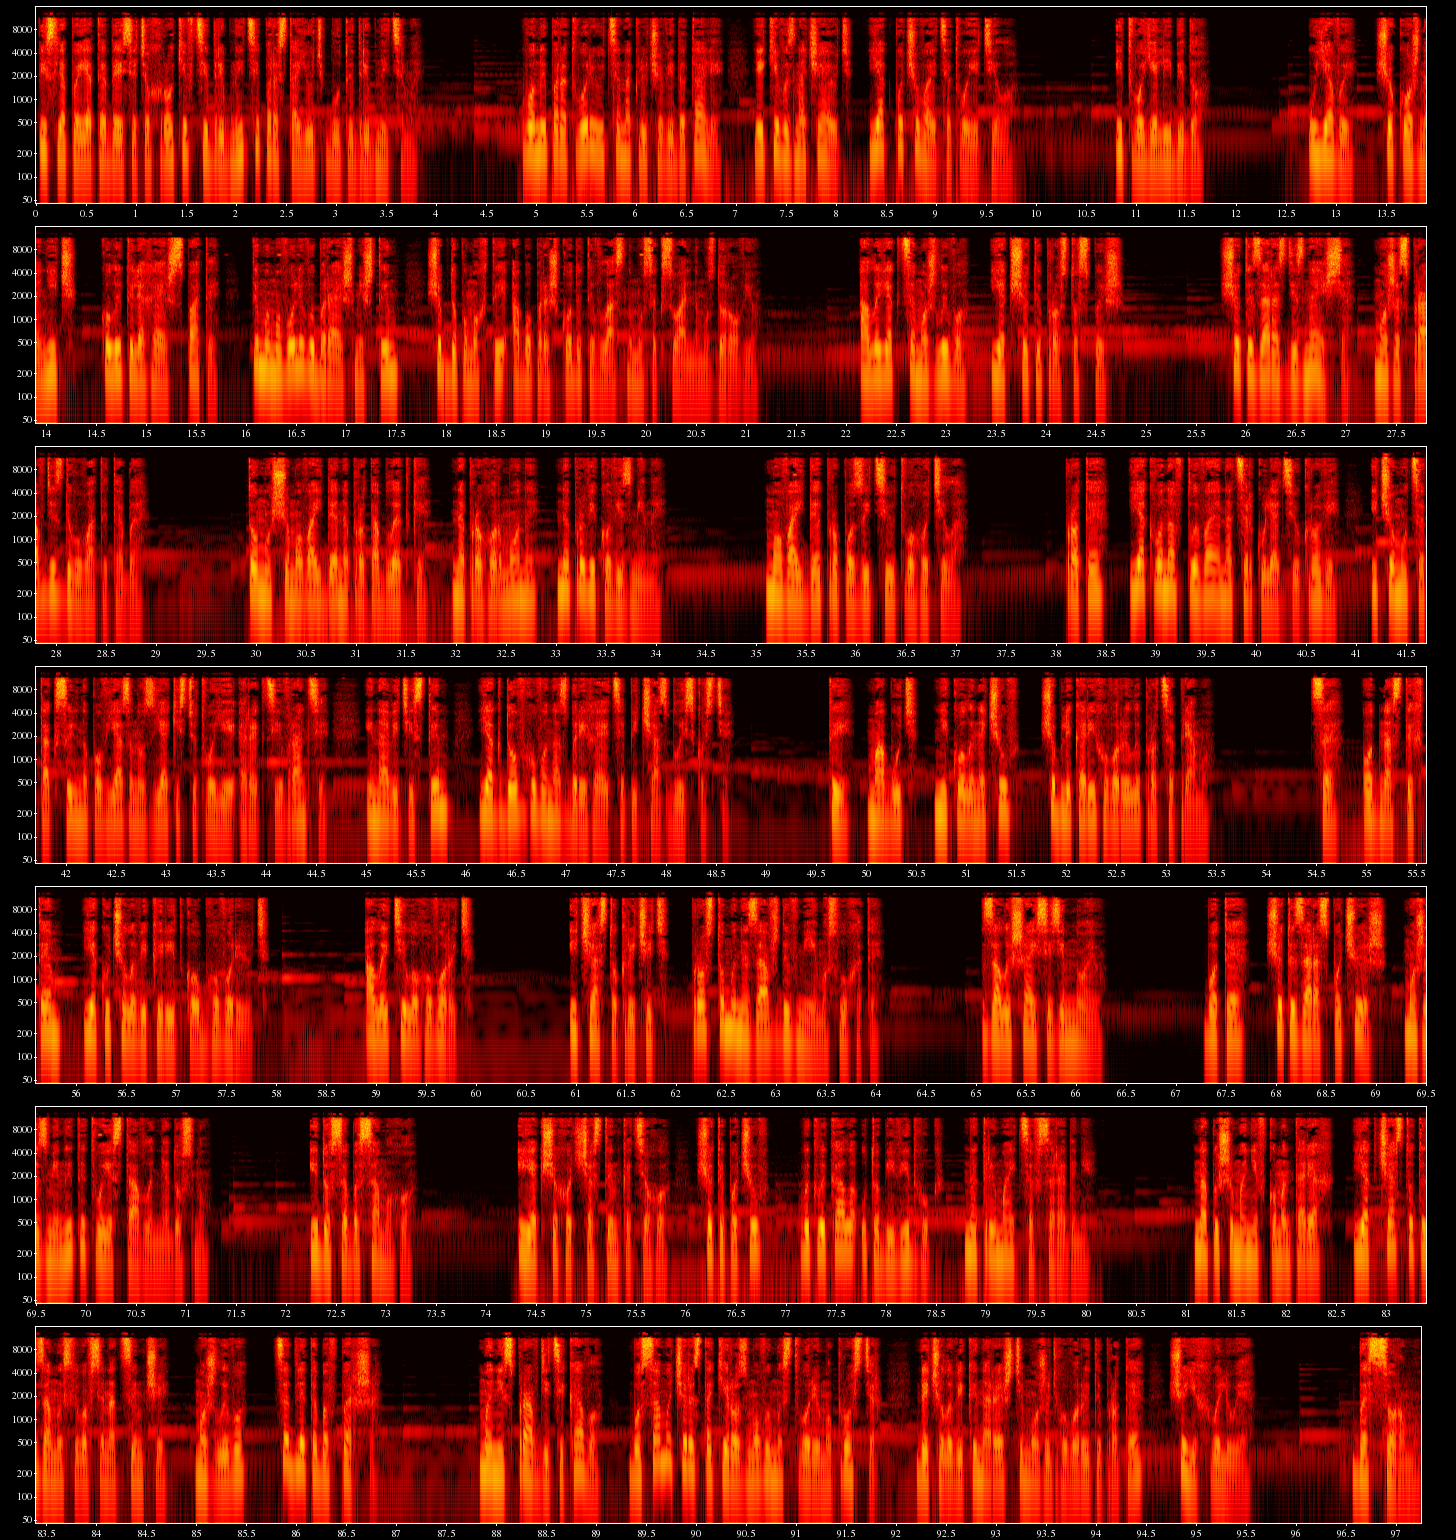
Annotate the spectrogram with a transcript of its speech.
Після 5-10 років ці дрібниці перестають бути дрібницями. Вони перетворюються на ключові деталі, які визначають, як почувається твоє тіло. І твоє лібідо. Уяви, що кожна ніч, коли ти лягаєш спати, ти мимоволі вибираєш між тим, щоб допомогти або перешкодити власному сексуальному здоров'ю. Але як це можливо, якщо ти просто спиш? Що ти зараз дізнаєшся, може справді здивувати тебе. Тому що мова йде не про таблетки, не про гормони, не про вікові зміни. Мова йде про позицію твого тіла. Про те, як вона впливає на циркуляцію крові, і чому це так сильно пов'язано з якістю твоєї ерекції вранці, і навіть із тим, як довго вона зберігається під час близькості. Ти, мабуть, ніколи не чув, щоб лікарі говорили про це прямо. Це одна з тих тем, яку чоловіки рідко обговорюють. Але тіло говорить і часто кричить, просто ми не завжди вміємо слухати. Залишайся зі мною. Бо те, що ти зараз почуєш, може змінити твоє ставлення до сну. І до себе самого. І якщо хоч частинка цього, що ти почув, викликала у тобі відгук, не тримай це всередині. Напиши мені в коментарях, як часто ти замислювався над цим, чи, можливо, це для тебе вперше. Мені справді цікаво, бо саме через такі розмови ми створюємо простір, де чоловіки нарешті можуть говорити про те, що їх хвилює. Без сорому,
